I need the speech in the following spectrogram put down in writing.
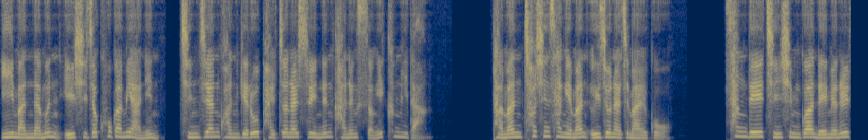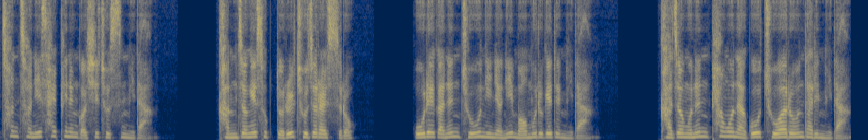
이 만남은 일시적 호감이 아닌 진지한 관계로 발전할 수 있는 가능성이 큽니다. 다만 첫인상에만 의존하지 말고 상대의 진심과 내면을 천천히 살피는 것이 좋습니다. 감정의 속도를 조절할수록 오래가는 좋은 인연이 머무르게 됩니다. 가정운은 평온하고 조화로운 달입니다.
